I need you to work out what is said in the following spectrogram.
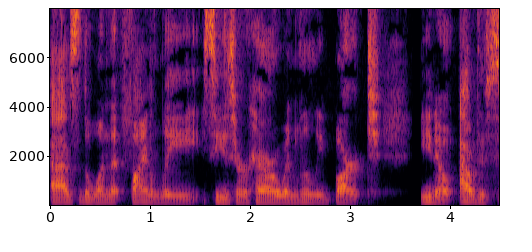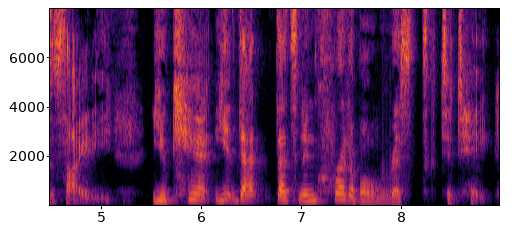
as the one that finally sees her heroine Lily Bart, you know, out of society. You can't you, that that's an incredible risk to take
